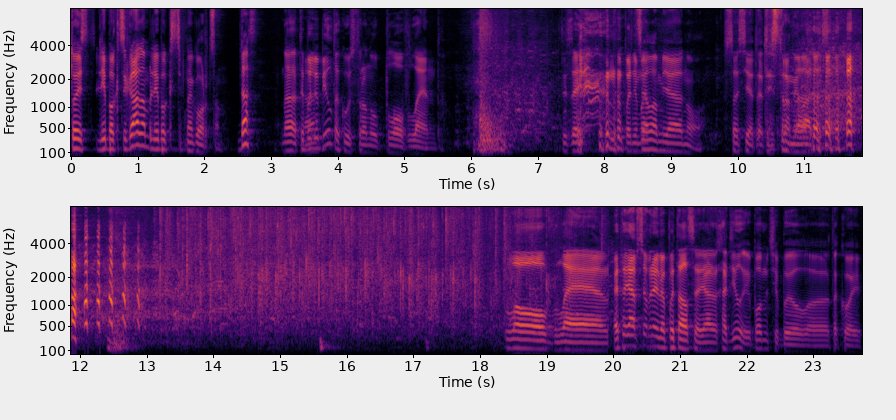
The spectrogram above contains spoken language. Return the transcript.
То есть либо к цыганам, либо к степногорцам. Да. А, ты бы Да. любил такую страну Пловленд? Ты за... ну, В понимаешь? целом я, ну, Сосед этой страны, ладно. Loveland. Это я все время пытался, я ходил, и помните, был э, такой,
